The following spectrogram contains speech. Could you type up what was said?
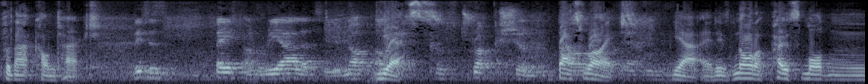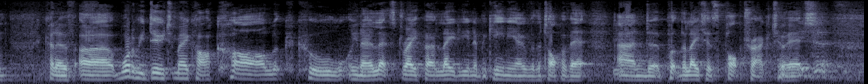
for that contact. This is based on reality, not on Yes. construction. That's of- right. Yeah, it is not a postmodern kind of uh, what do we do to make our car look cool? You know, let's drape a lady in a bikini over the top of it and uh, put the latest pop track to it.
